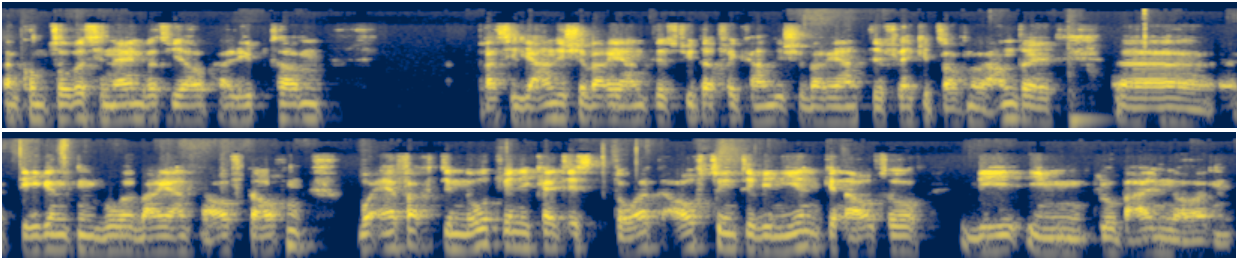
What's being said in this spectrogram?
dann kommt sowas hinein, was wir auch erlebt haben. Brasilianische Variante, südafrikanische Variante, vielleicht gibt es auch noch andere äh, Gegenden, wo Varianten auftauchen, wo einfach die Notwendigkeit ist, dort auch zu intervenieren, genauso wie im globalen Norden.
